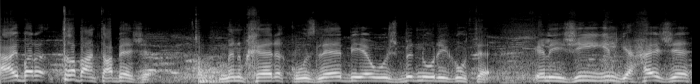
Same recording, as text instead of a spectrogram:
عبارة طبعا تاع باجة من مخارق وزلابية وجبن وريقوتا اللي يجي يلقى حاجة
